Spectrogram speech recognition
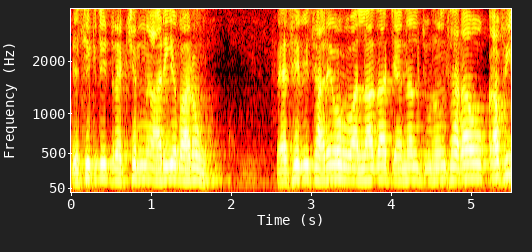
ਬੇਸਿਕਲੀ ਡਾਇਰੈਕਸ਼ਨ ਆ ਰਹੀ ਹੈ ਬਾਹਰੋਂ। ਪੈਸੇ ਵੀ ਸਾਰੇ ਉਹ ਹਵਾਲਾ ਦਾ ਚੈਨਲ ਚੂਨਲ ਸਾਰਾ ਉਹ ਕਾਫੀ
